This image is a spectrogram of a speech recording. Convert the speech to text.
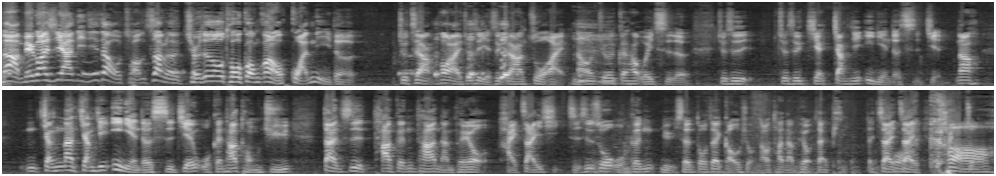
那没关系啊，你已经在我床上了，全身都脱光光，我管你的。就这样，后来就是也是跟他做爱，然后就是跟他维持了，就是就是将将近一年的时间。那。将那将近一年的时间，我跟她同居，但是她跟她男朋友还在一起，只是说我跟女生都在高雄，然后她男朋友在平在在靠。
